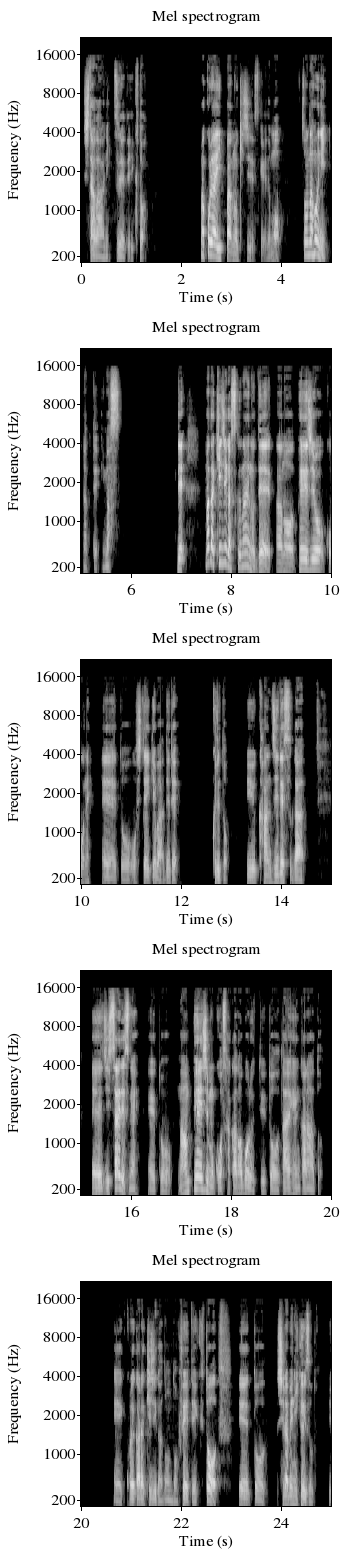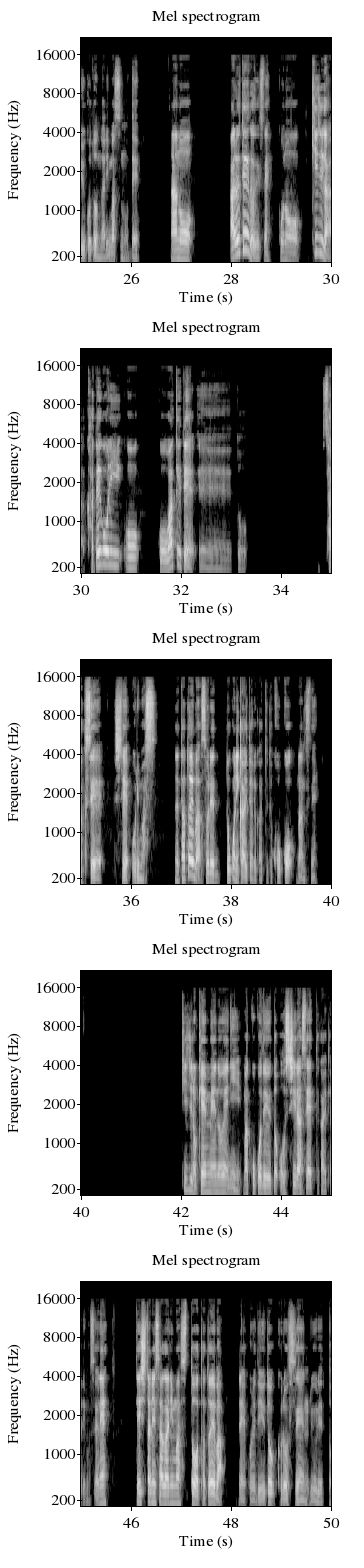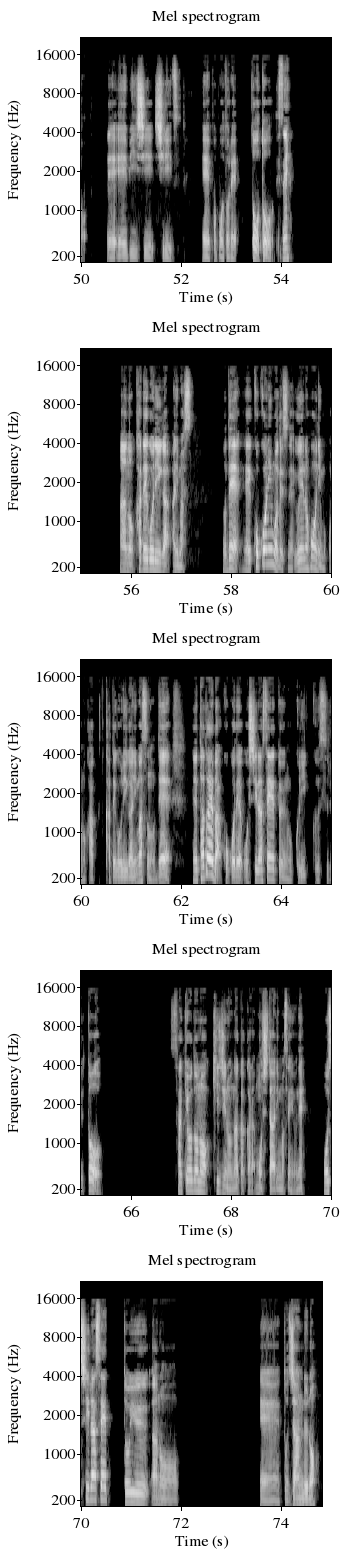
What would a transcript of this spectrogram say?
下側にずれていくと。まあ、これは一般の記事ですけれども、そんな風になっています。で、まだ記事が少ないので、あの、ページをこうね、えっ、ー、と、押していけば出てくるという感じですが、えー、実際ですね、えっ、ー、と、何ページもこう遡るっていうと大変かなと。え、これから記事がどんどん増えていくと、えっ、と、調べにくいぞということになりますので、あの、ある程度ですね、この記事がカテゴリーをこう分けて、えっ、と、作成しております。例えば、それどこに書いてあるかっていうと、ここなんですね。記事の件名の上に、まあ、ここで言うと、お知らせって書いてありますよね。で、下に下がりますと、例えば、えこれで言うと、クロスエンルーレット、え ABC シリーズ、えポポトレ、等々ですね。あの、カテゴリーがあります。ので、えここにもですね、上の方にもこのカテゴリーがありますので、え例えばここでお知らせというのをクリックすると、先ほどの記事の中から、もう下ありませんよね。お知らせという、あの、えっ、ー、と、ジャンルの、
